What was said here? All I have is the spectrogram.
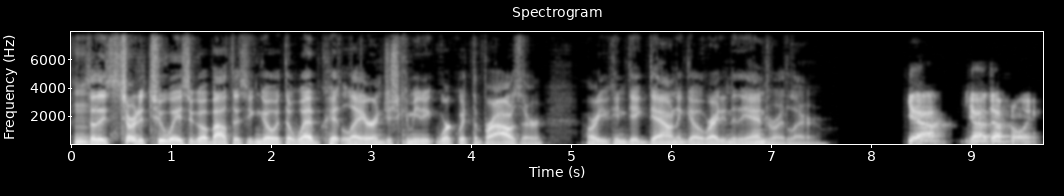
Hmm. So there's sort of two ways to go about this. You can go with the WebKit layer and just communicate, work with the browser, or you can dig down and go right into the Android layer. Yeah, yeah, definitely.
